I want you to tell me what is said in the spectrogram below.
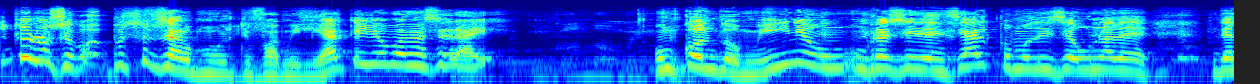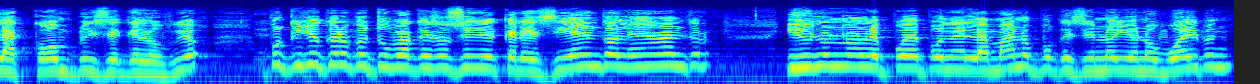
Yo no sé, pues eso es un multifamiliar que ellos van a hacer ahí un condominio, un, residencial, como dice una de, las cómplices que los vio. Porque yo creo que tú vas que eso sigue creciendo, Alejandro, y uno no le puede poner la mano porque si no ellos no vuelven,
